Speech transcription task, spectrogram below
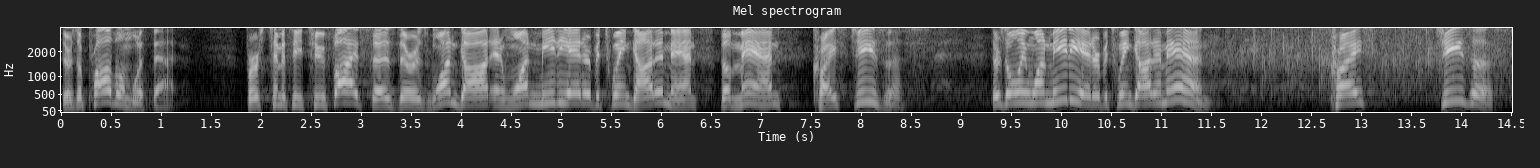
there's a problem with that. 1 Timothy 2 5 says, There is one God and one mediator between God and man, the man, Christ Jesus. There's only one mediator between God and man Christ Jesus.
